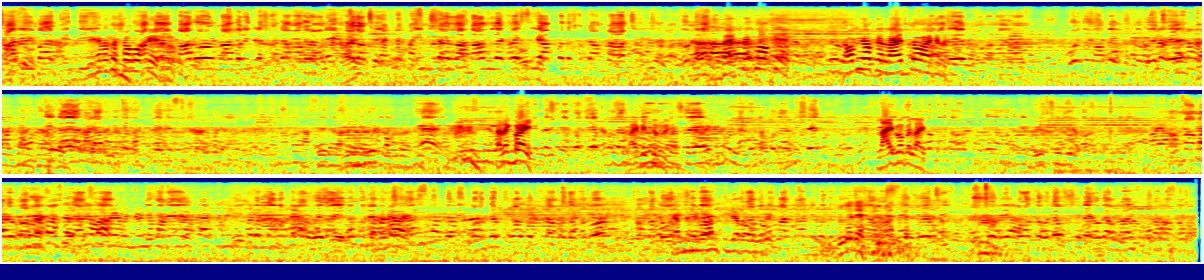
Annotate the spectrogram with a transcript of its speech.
হারি বা জিতি বারোর নাগরিকদের সাথে আমাদের অনেক কাজ আছে। ইনশাআল্লাহ নাম লেখাইছি আপনাদের সাথে আমরা আছি। Backpack okay. সবই ওকে লাইভ দেওয়া এখানে। এটাই আর কি আর কিছু বক্তব্য নেই। হ্যাঁ। ভাই লাইভের জন্য। লাইভ হবে লাইভ সেটাই হবে আমরা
